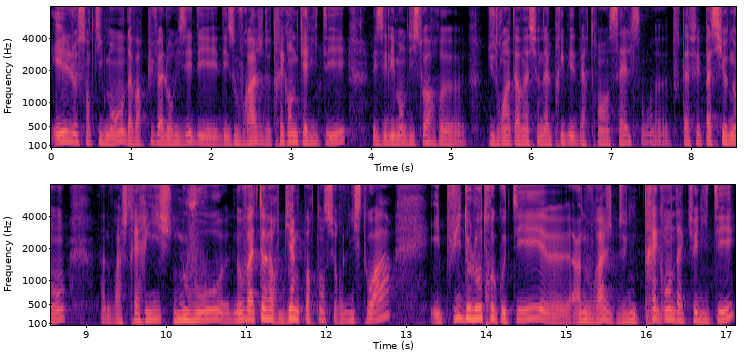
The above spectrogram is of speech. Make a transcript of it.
et le sentiment d'avoir pu valoriser des, ouvrages de très grande qualité. Les éléments d'histoire euh, du droit international privé de Bertrand Ansel sont euh, tout à fait passionnants. Un ouvrage très riche, nouveau, novateur, bien que portant sur l'histoire. Et puis de l'autre côté, un ouvrage d'une très grande actualité,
